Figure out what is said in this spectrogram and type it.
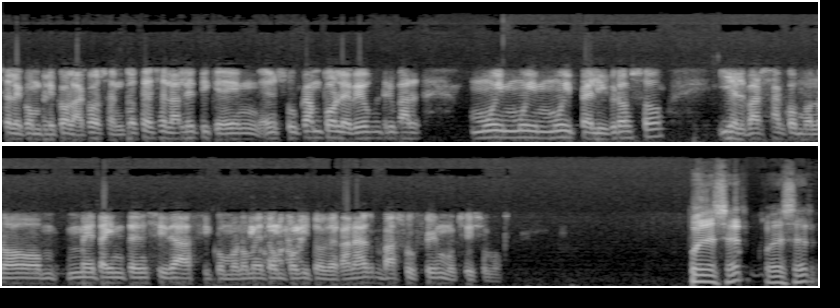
se le complicó la cosa. Entonces el Athletic en, en su campo le veo un rival muy, muy, muy peligroso y el Barça como no meta intensidad y como no meta un poquito de ganas va a sufrir muchísimo. Puede ser, puede ser.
